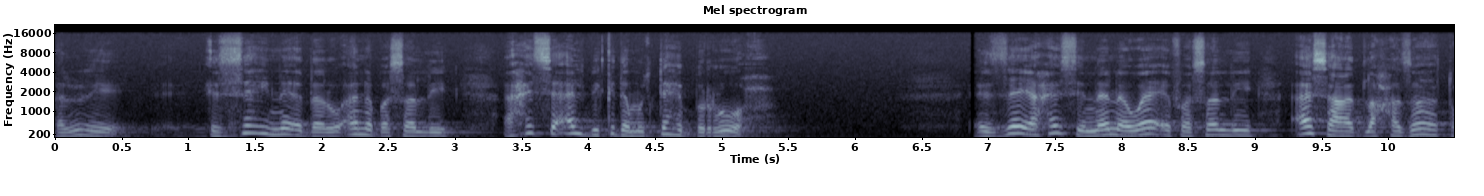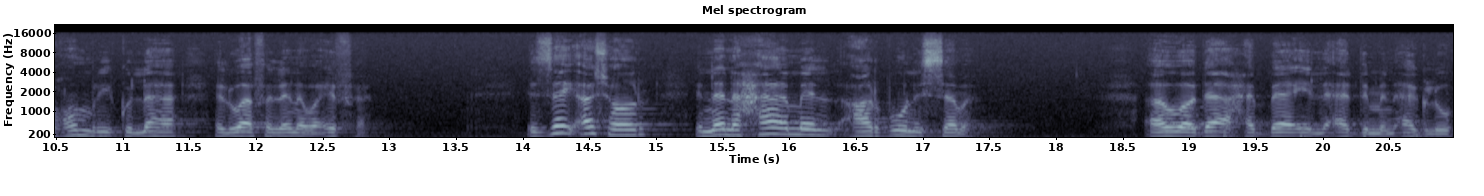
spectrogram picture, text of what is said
قالوا لي إزاي نقدر وأنا بصلي أحس قلبي كده ملتهب بالروح؟ إزاي أحس إن أنا واقف أصلي أسعد لحظات عمري كلها الوقفة اللي أنا واقفها؟ إزاي أشعر إن أنا حامل عربون السماء؟ هو ده أحبائي اللي قدم من أجله.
